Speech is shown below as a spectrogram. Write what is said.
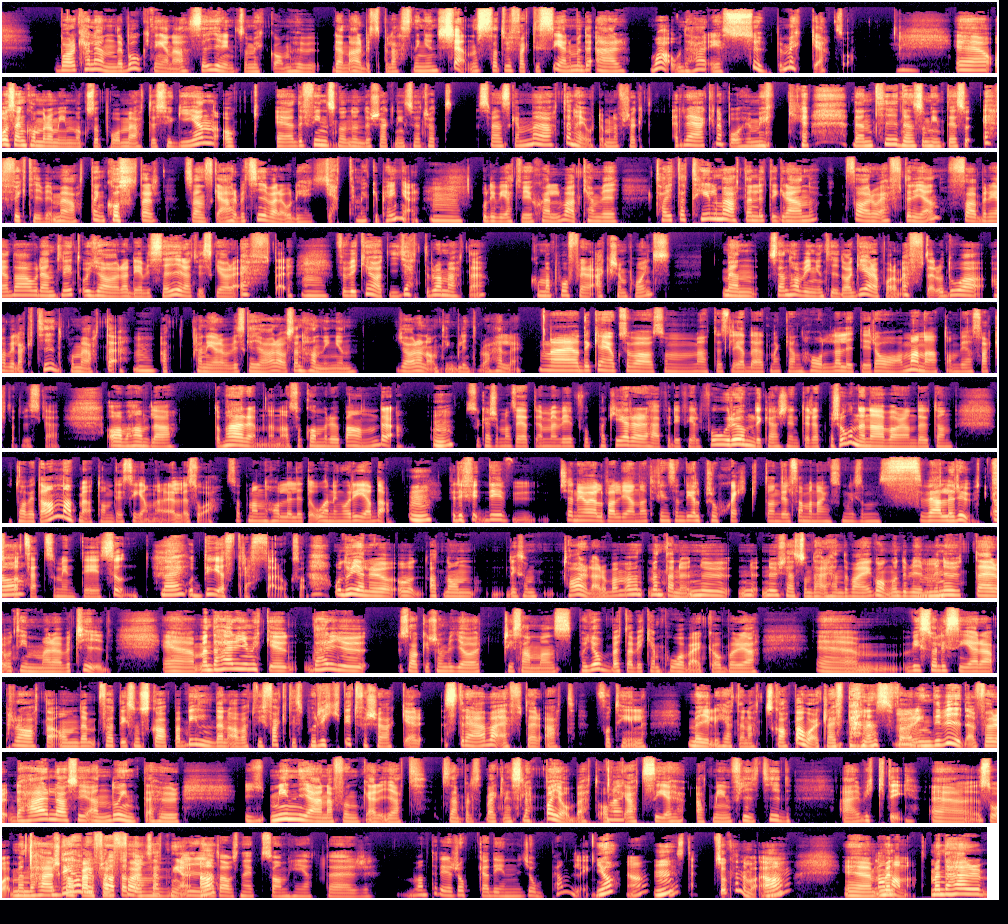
bara kalenderbokningarna säger inte så mycket om hur den arbetsbelastningen känns, så att vi faktiskt ser, men det är wow, det här är supermycket. Så. Mm. Eh, och sen kommer de in också på möteshygien och eh, det finns någon undersökning som jag tror att Svenska möten har gjort, där man har försökt räkna på hur mycket den tiden som inte är så effektiv i möten kostar svenska arbetsgivare och det är jättemycket pengar. Mm. Och det vet vi ju själva, att kan vi tajta till möten lite grann före och efter igen, förbereda ordentligt och göra det vi säger att vi ska göra efter. Mm. För vi kan göra ett jättebra möte, komma på flera action points, men sen har vi ingen tid att agera på dem efter och då har vi lagt tid på möte, mm. att planera vad vi ska göra och sen hann ingen göra någonting blir inte bra heller. Nej, och det kan ju också vara som mötesledare att man kan hålla lite i ramarna, att om vi har sagt att vi ska avhandla de här ämnena så kommer det upp andra. Mm. Så kanske man säger att ja, men vi får parkera det här för det är fel forum, det kanske inte är rätt personer närvarande utan då tar vi ett annat möte om det senare eller så. Så att man håller lite ordning och reda. Mm. För det, det känner jag i alla fall igen att det finns en del projekt och en del sammanhang som liksom sväller ut Ja. på ett sätt som inte är sunt. Nej. Och det stressar också. Och då gäller det att, någon liksom tar det där och bara, "Men vänta nu, nu, nu, nu känns det som det här händer varje gång och det blir Mm. minuter och timmar över tid. Eh, men det här är ju mycket, det här är ju saker som vi gör tillsammans på jobbet där vi kan påverka och börja eh, visualisera, prata om det för att liksom skapa bilden av att vi faktiskt på riktigt försöker sträva efter att få till möjligheten att skapa work-life balance för Mm. individen. För det här löser ju ändå inte hur min hjärna funkar i att till exempel verkligen släppa jobbet och Nej. att se att min fritid är viktig. Eh, så. Men det här Det skapar har i alla vi fall pratat om förutsättningar. i Ja. ett avsnitt som heter, var inte det Rocka din jobbpendling? Ja. ja Mm. just det. Så kan det vara. Ja. Eh, Bland men, annat. men det här,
